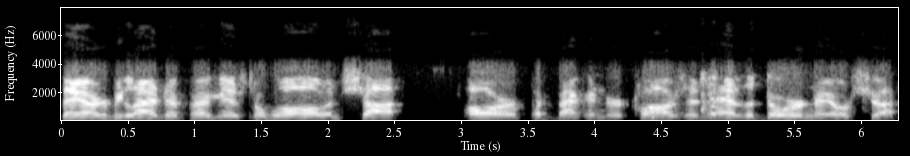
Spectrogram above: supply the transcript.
they ought to be lined up against a wall and shot, or put back in their closet and have the door nailed shut.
